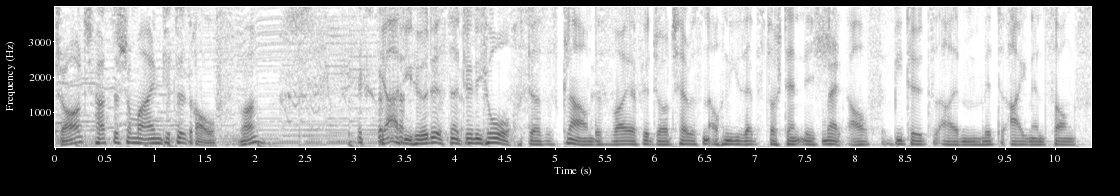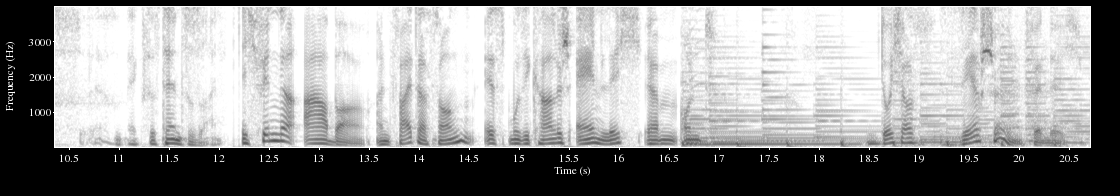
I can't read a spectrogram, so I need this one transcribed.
George, hast du schon mal einen Titel drauf, wa? Ja, die Hürde ist natürlich hoch, das ist klar. Und das war ja für George Harrison auch nie selbstverständlich, Nein. auf Beatles-Alben mit eigenen Songs äh, existent zu sein. Ich finde aber, ein zweiter Song ist musikalisch ähnlich ähm, und durchaus sehr schön, finde ich.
